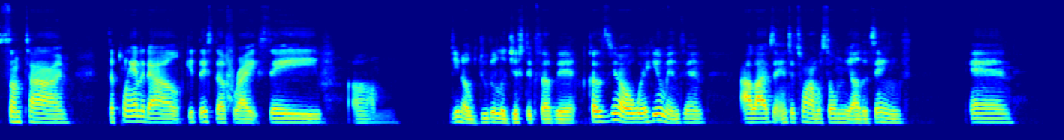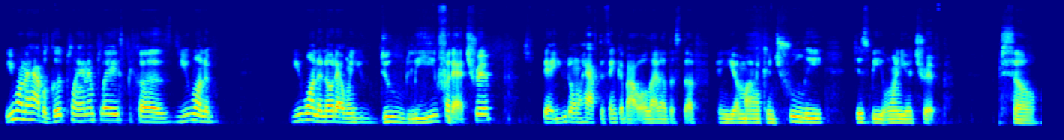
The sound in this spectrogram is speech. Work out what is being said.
some time to plan it out, get their stuff right, save, um, you know, do the logistics of it. Because, you know, we're humans and our lives are intertwined with so many other things. And you want to have a good plan in place because you want to you want to know that when you do leave for that trip that you don't have to think about all that other stuff and your mind can truly just be on your trip. So,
